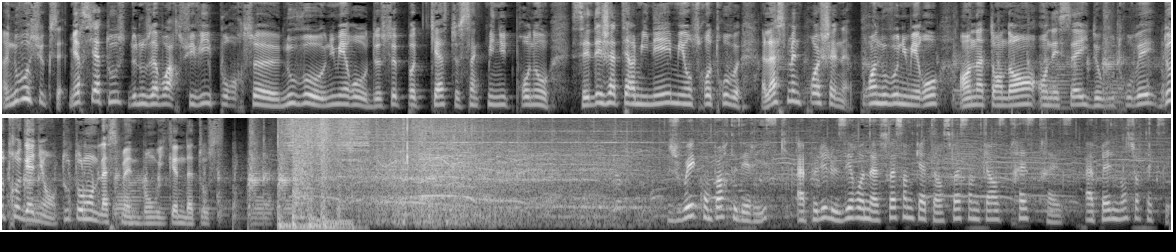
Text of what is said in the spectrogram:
un nouveau succès. Merci à tous de nous avoir suivis pour ce nouveau numéro de ce podcast 5 minutes prono. C'est déjà terminé mais on on se retrouve la semaine prochaine pour un nouveau numéro. En attendant, on essaye de vous trouver d'autres gagnants tout au long de la semaine. Bon week-end à tous. Jouer comporte des risques. Appelez le 09 74 75 13 13. Appel non surtaxé.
